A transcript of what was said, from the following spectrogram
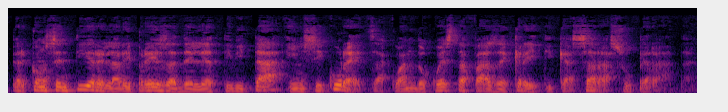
per consentire la ripresa delle attività in sicurezza quando questa fase critica sarà superata.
